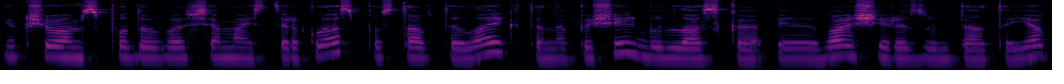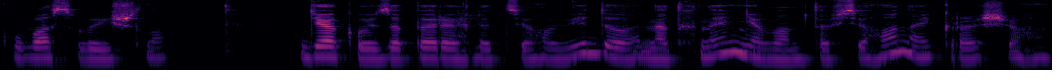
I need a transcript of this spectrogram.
Якщо вам сподобався майстер-клас, поставте лайк та напишіть, будь ласка, е, ваші результати, як у вас вийшло. Дякую за перегляд цього відео, натхнення вам та всього найкращого.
